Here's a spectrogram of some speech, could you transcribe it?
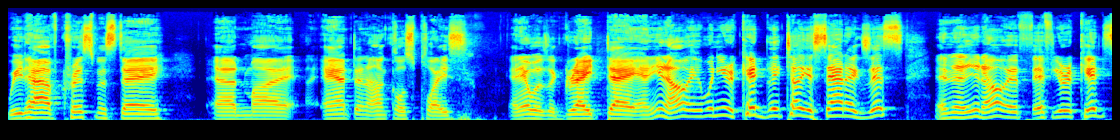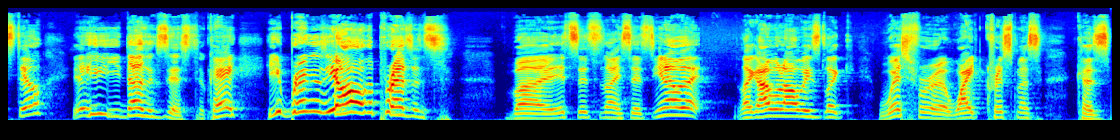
we'd have Christmas Day at my aunt and uncle's place, and it was a great day. And you know, when you're a kid, they tell you Santa exists and uh, you know, if if you're a kid still, he, he does exist. Okay, he brings you all the presents, but it's it's nice. It's you know like I would always like wish for a white Christmas because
